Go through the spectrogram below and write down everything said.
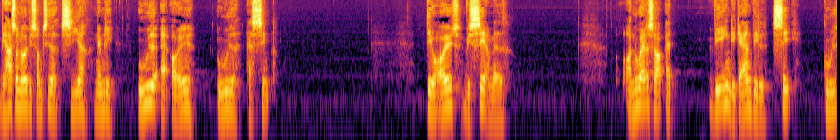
Vi har så noget, vi samtidig siger, nemlig ude af øje, ude af sind. Det er jo øjet, vi ser med. Og nu er det så, at vi egentlig gerne vil se Gud.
